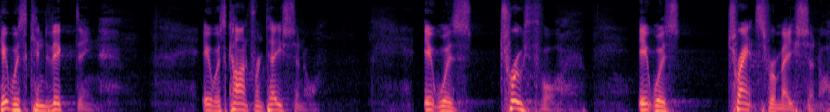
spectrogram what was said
it was convicting, it was confrontational, it was truthful, it was transformational.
